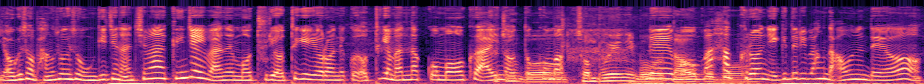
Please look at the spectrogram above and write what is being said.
여기서 방송에서 옮기진 않지만 굉장히 많은 뭐 둘이 어떻게 결혼했고 어떻게 만났고 뭐 그 아이는 그쵸, 어떻고 뭐 막 전 부인이 뭐 네, 뭐 나오고 막 뭐. 그런 얘기들이 막 나오는데요.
